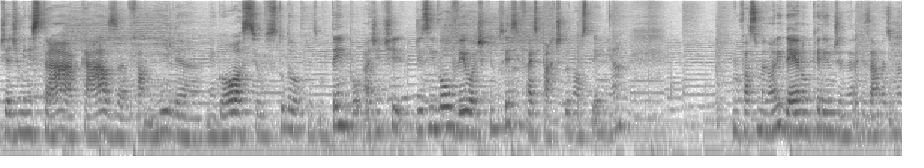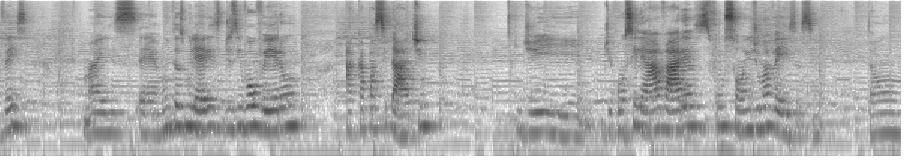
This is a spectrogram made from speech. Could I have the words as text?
de administrar casa, família, negócios, tudo ao mesmo tempo, a gente desenvolveu, acho que não sei se faz parte do nosso DNA, não faço a menor ideia, não querendo generalizar mais uma vez, mas é, muitas mulheres desenvolveram a capacidade de, de conciliar várias funções de uma vez, assim. Então,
